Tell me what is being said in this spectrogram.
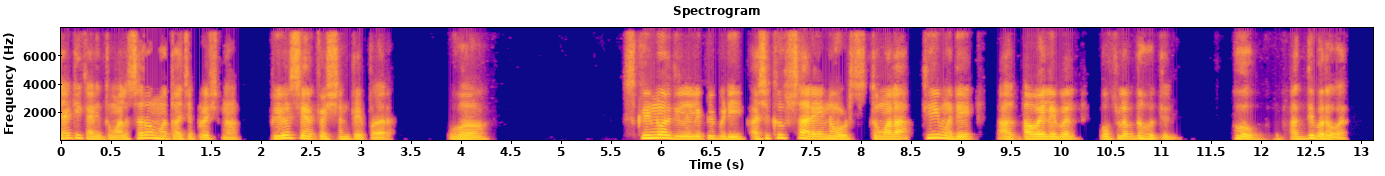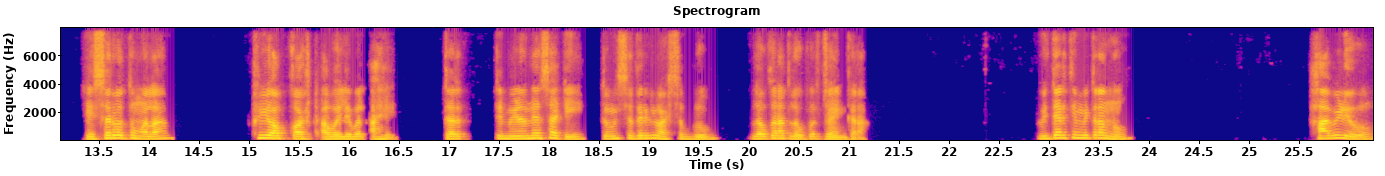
त्या ठिकाणी तुम्हाला सर्व महत्त्वाचे प्रश्न, प्रिव्हियस इयर क्वेश्चन पेपर व स्क्रीनवर दिलेली पीपीडी असे खूप सारे नोट्स तुम्हाला फ्रीमध्ये मध्ये अवेलेबल उपलब्ध होतील. हो, अगदी बरोबर. हे सर्व तुम्हाला फ्री ऑफ कॉस्ट अवेलेबल आहे. तर ते मिळवण्यासाठी तुम्ही सदरील व्हॉट्सअप ग्रुप लवकरात लवकर जॉईन करा. विद्यार्थी मित्रांनो हा व्हिडिओ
